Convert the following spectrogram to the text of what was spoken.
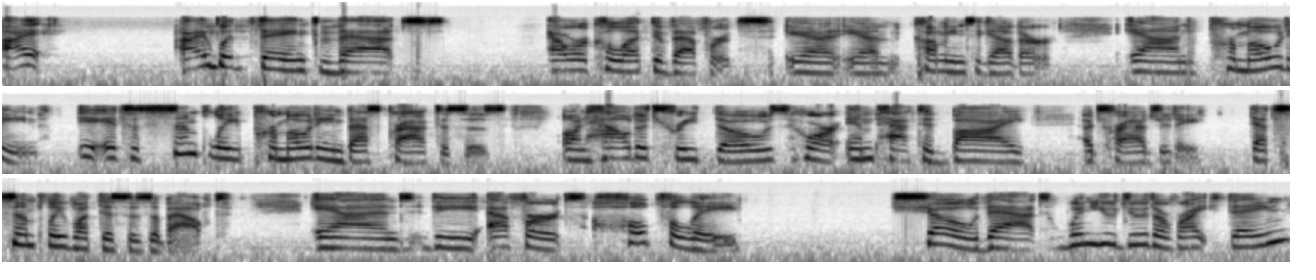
I I would think that our collective efforts and, and coming together and promoting it's simply promoting best practices on how to treat those who are impacted by a tragedy that's simply what this is about and the efforts hopefully show that when you do the right thing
